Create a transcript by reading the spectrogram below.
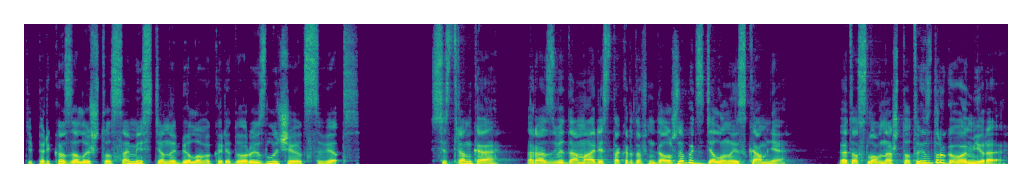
Теперь казалось, что сами стены белого коридора излучают свет. «Сестренка, разве дома аристократов не должны быть сделаны из камня? Это словно что-то из другого мира.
